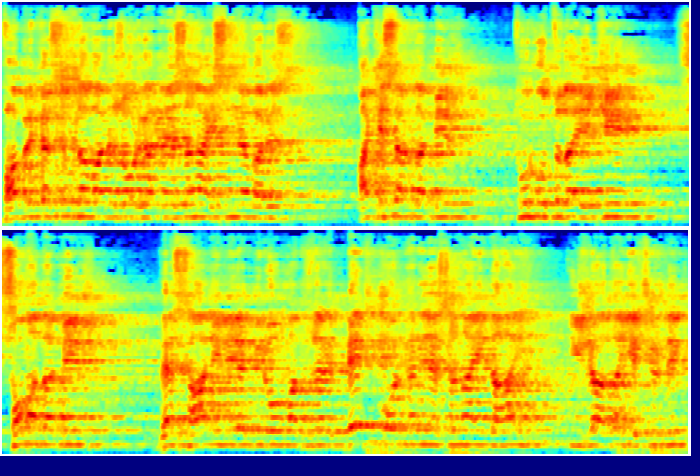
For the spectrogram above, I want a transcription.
fabrikasında varız, organize sanayisinde varız. Akisar'da bir, Turgutlu'da iki, Soma'da bir ve Salihli'de bir olmak üzere beş organize sanayi daha icraata geçirdik.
